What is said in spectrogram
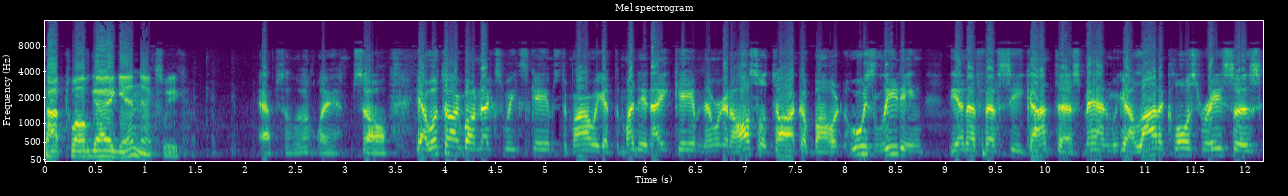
top twelve guy again next week. Absolutely. So, yeah, we'll talk about next week's games tomorrow. We got the Monday night game, and then we're going to also talk about who's leading the NFFC contest. Man, we got a lot of close races.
